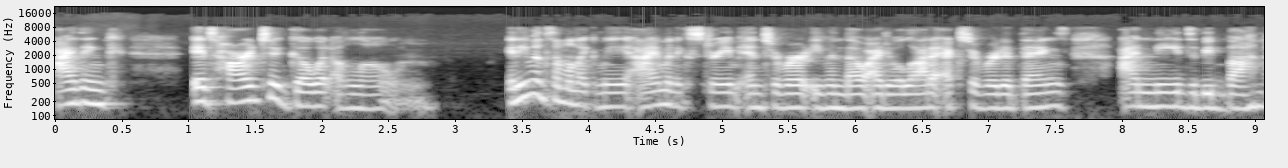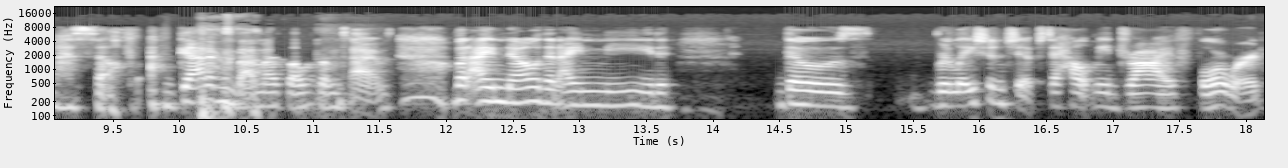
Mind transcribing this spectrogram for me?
I think it's hard to go it alone. And even someone like me, I'm an extreme introvert, even though I do a lot of extroverted things. I need to be by myself. I've got to be by myself sometimes. But I know that I need those relationships to help me drive forward.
